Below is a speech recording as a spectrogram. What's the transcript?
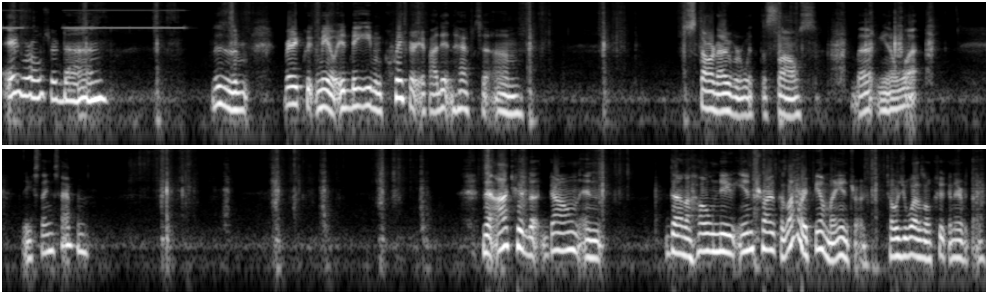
Egg rolls are done. This is a very quick meal. It'd be even quicker if I didn't have to um, start over with the sauce. But you know what? These things happen. Now, I could have gone and done a whole new intro, because I already filmed my intro. Told you what I was on cooking everything.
